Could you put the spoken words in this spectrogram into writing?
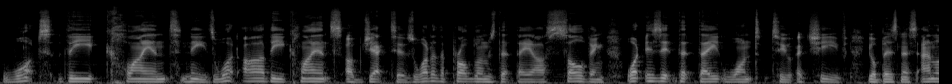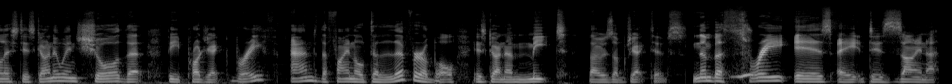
what the client needs. What are the client's objectives? What are the problems that they are solving? What is it that they want to achieve? Your business analyst is going to ensure that the project brief and the final deliverable is going to meet those objectives. Number three is a designer.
